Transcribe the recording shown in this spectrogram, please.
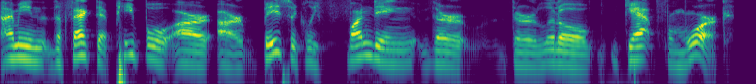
I mean, the fact that people are are basically funding their their little gap from work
